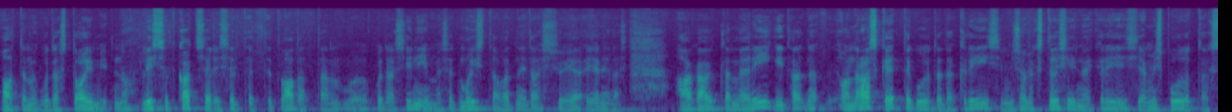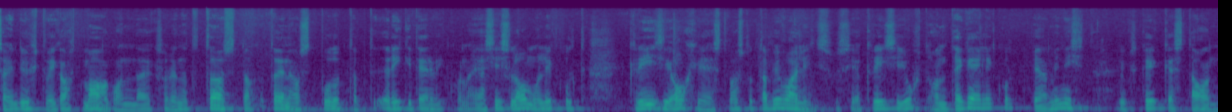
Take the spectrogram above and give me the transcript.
vaatame, kuidas toimib, noh lihtsalt katseliselt, et, et vaadata, kuidas inimesed mõistavad neid asju ja, ja nii edasi. aga ütleme, riigid, on raske ette kujutada kriisi, mis oleks tõsine kriis ja mis puudutaks ainult üht või kaht maakonda, eks ole, no tõenäoliselt, noh tõenäoliselt puudutab riiki tervikuna ja siis loomulikult kriisi ohje eest vastutab ju valitsus ja kriisijuht on tegelikult peaminister, ükskõik kes ta on.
